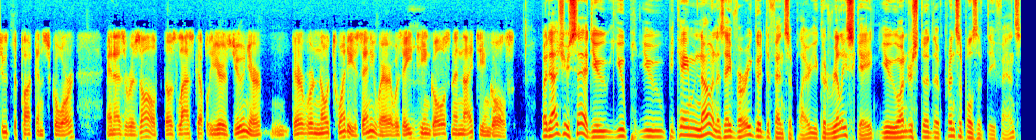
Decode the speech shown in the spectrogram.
shoot the puck and score. And as a result, those last couple of years, junior, there were no 20s anywhere. It was 18 goals and then 19 goals. But as you said, you you you became known as a very good defensive player. You could really skate. You understood the principles of defense,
